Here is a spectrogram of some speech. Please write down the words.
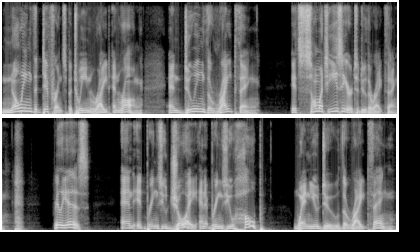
knowing the difference between right and wrong and doing the right thing. It's so much easier to do the right thing. really is. And it brings you joy and it brings you hope when you do the right thing.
